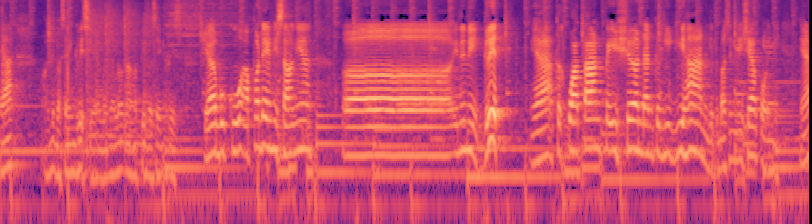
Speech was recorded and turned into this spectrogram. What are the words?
ya. Oh, ini bahasa Inggris ya banyak lo nggak ngerti bahasa Inggris. Ya buku apa deh misalnya uh, ini nih grit ya kekuatan passion dan kegigihan gitu. Bahasa Indonesia kok ini ya.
